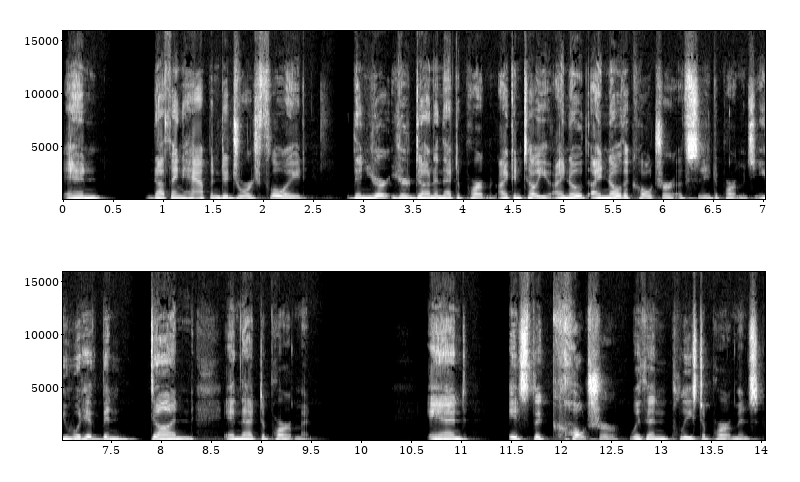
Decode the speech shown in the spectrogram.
and nothing happened to George Floyd, then you're you're done in that department. I can tell you. I know I know the culture of city departments. You would have been done in that department. And it's the culture within police departments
